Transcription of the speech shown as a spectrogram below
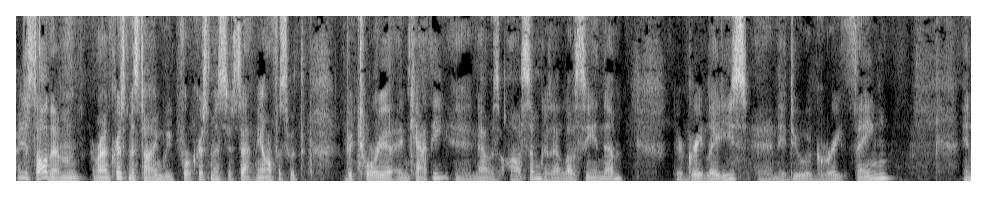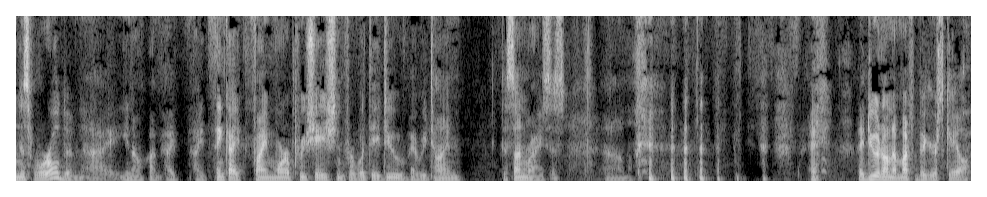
I just saw them around Christmas time, week before Christmas. I sat in the office with Victoria and Kathy, and that was awesome because I love seeing them. They're great ladies, and they do a great thing in this world. And I, you know, I, I think I find more appreciation for what they do every time the sun rises. Um, they do it on a much bigger scale.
